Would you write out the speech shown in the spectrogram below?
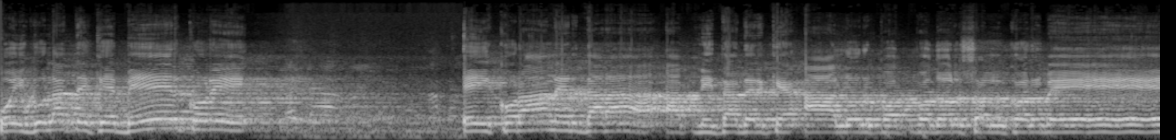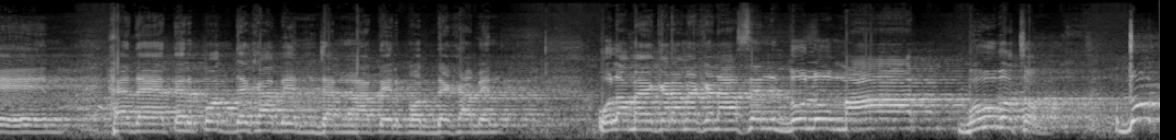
ওইগুলা থেকে বের করে এই কোরআনের দ্বারা আপনি তাদেরকে আলোর পথ প্রদর্শন করবেন, হেদায়েতের পথ দেখাবেন, জান্নাতের পথ দেখাবেন। ওলামায়ে কেরাম এখানে আছেন দুলু মাত বহু বছর, যত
